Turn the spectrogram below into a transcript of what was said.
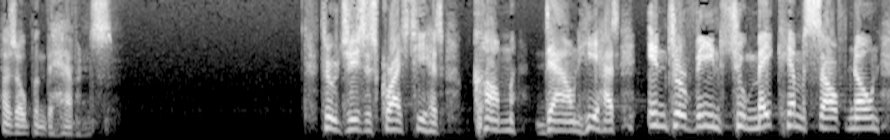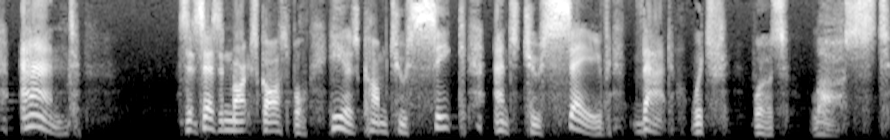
has opened the heavens. Through Jesus Christ, He has come down. He has intervened to make Himself known. And, as it says in Mark's Gospel, He has come to seek and to save that which was lost.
